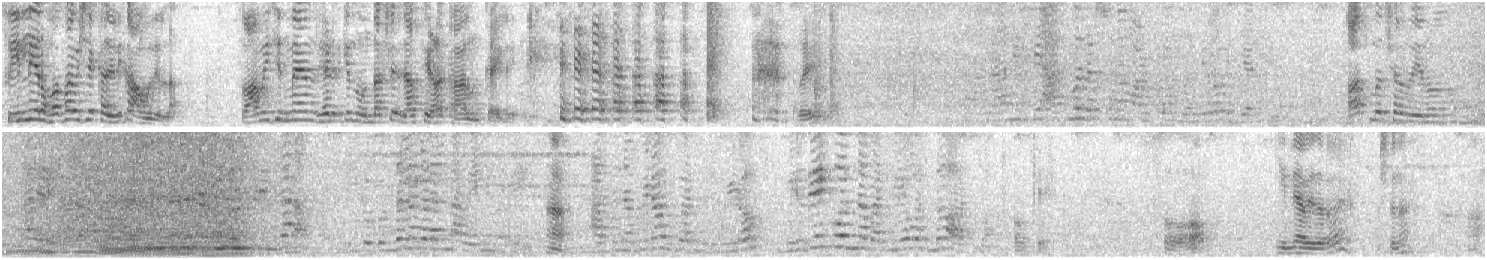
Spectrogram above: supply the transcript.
ಸೊ ಇಲ್ಲಿ ಏನು ಹೊಸ ವಿಷಯ ಕಲೀಲಿಕ್ಕೆ ಆಗೋದಿಲ್ಲ. ಸ್ವಾಮಿ ಚಿನ್ಮಯ ಅಂತ ಹೇಳಿದ್ಕಿಂತ ಒಂದು ಅಕ್ಷರ ಜಾಸ್ತಿ ಹೇಳೋಕ್ಕಾಗಲ್ಲ ನಮ್ಮ ಕೈಲಿ. ರೈಟ್ ನಾನಿಲ್ಲಿ ಆತ್ಮದರ್ಶನ ಮಾಡ್ಕೊಂಡು ಬಂದಿರೋ ವಿದ್ಯಾರ್ಥಿ ಆತ್ಮದರ್ಶನ ಅಂದ್ರೆ ಏನು ಅದೇ, ಗೊಂದಲಗಳಿರೋದ್ರಿಂದ ಈಗ ಗೊಂದಲಗಳಲ್ಲಿ ನಾವೇನಿದ್ದೀವಿ ಹಾಂ ಅದನ್ನ ಬಿಡೋಕ್ ಬಂದ್ ಬಿಡೋ ಬಿಡಬೇಕು ಅಂತ ಬಂದಿರೋ ಒಂದು ಆತ್ಮ. ಓಕೆ ಸೊ ಇನ್ಯಾರಿದ್ದಾರೆ ಅಷ್ಟೇನಾ? ಹಾಂ.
